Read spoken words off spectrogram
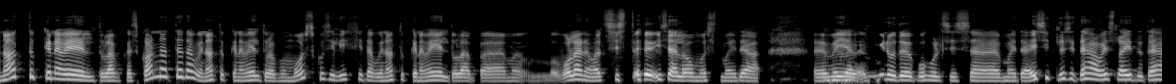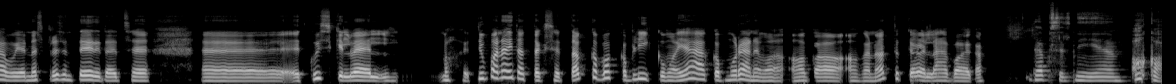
natukene veel tuleb kas kannatada või natukene veel tuleb oma oskusi lihvida või natukene veel tuleb äh,, olenevalt siis iseloomust, ma ei tea mm, -hmm. meie, mhm. minu töö puhul siis äh, ma ei tea, esitlusi teha või slaide teha või ennast presenteerida, et see äh,, et kuskil veel noh, et juba näidatakse, et hakkab, hakkab liikuma, jää hakkab murenema, aga, aga natuke veel läheb aega. täpselt nii, jah. aga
